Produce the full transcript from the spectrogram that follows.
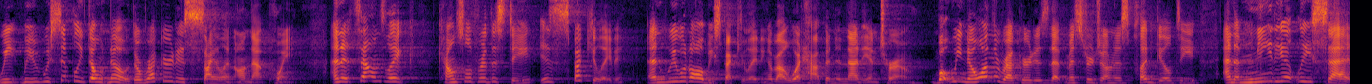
We, we, we simply don't know. The record is silent on that point. And it sounds like counsel for the state is speculating, and we would all be speculating about what happened in that interim. What we know on the record is that Mr. Jonas pled guilty and immediately said,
